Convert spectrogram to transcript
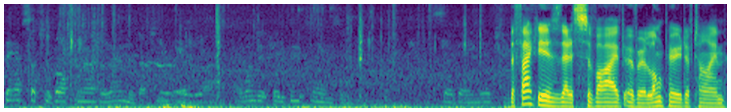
they have such a vast amount of land in Dutch I wonder if they do forms of surveying there. The fact is that it's survived over a long period of time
